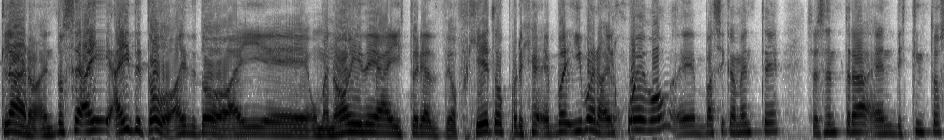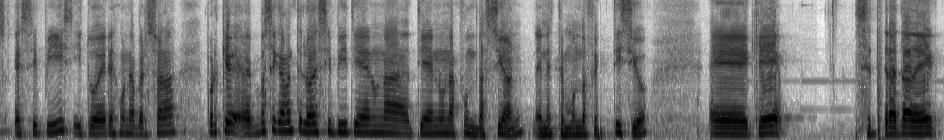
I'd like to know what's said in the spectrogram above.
Claro, entonces hay, hay de todo, hay de todo. Hay eh, humanoide, hay historias de objetos, por ejemplo. Y bueno, el juego eh, básicamente se centra en distintos SCPs y tú eres una persona. Porque eh, básicamente los SCP tienen una, tienen una fundación en este mundo ficticio eh, que se trata de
